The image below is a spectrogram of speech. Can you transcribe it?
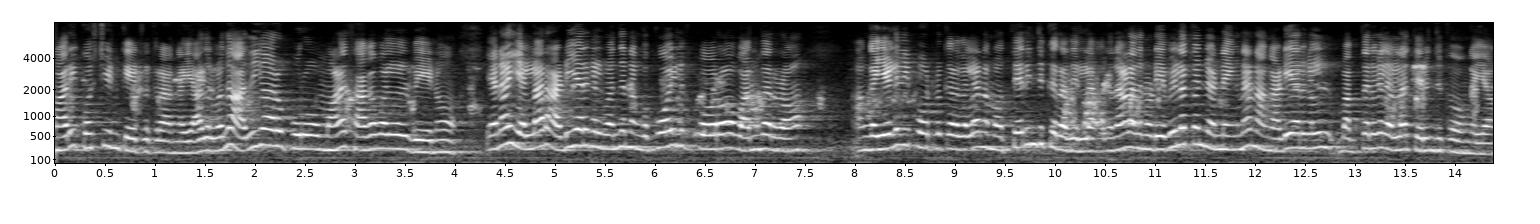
மாதிரி கொஸ்டின் கேட்டிருக்கிறாங்க. ஐயா அதில் வந்து அதிகாரப்பூர்வமான தகவல் வேணும். ஏன்னா எல்லாரும் அடியார்கள் வந்து நாங்கள் கோயிலுக்கு போகிறோம் வந்துடுறோம். அங்கே எழுதி போட்டிருக்கிறதெல்லாம் நம்ம தெரிஞ்சுக்கிறது இல்லை அதனால் அதனுடைய விளக்கம் சொன்னீங்கன்னா நாங்கள் அடியார்கள் பக்தர்கள் எல்லாம் தெரிஞ்சுக்கோங்கய்யா.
